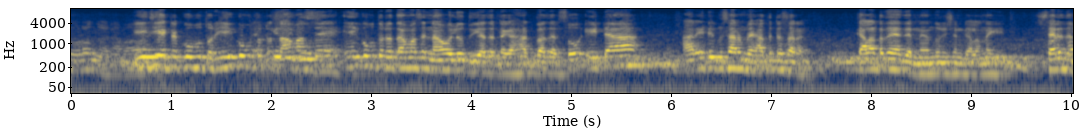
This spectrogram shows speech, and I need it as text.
ধরন। এই যে একটা কবুতর এই কবুতরটার দাম আছে এই কবুতরের দাম আছে না হলেও দুই হাজার টাকা হাট বাজার। সো এটা আর এটা একটু সারেন ভাই হাতেটা সারেন কালারটা দেখা দেন না ইন্দোনেশিয়ান কালার নাকি? সেরে দেন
